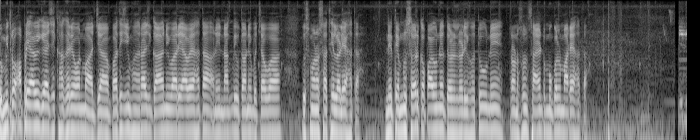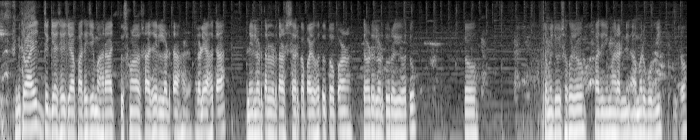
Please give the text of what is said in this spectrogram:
તો મિત્રો, આપણે આવી ગયા છીએ ખાખરિયા વનમાં જ્યાં ભાથીજી મહારાજ ગાયોની વારે આવ્યા હતા અને નાગદેવતાને બચાવવા દુશ્મનો સાથે લડ્યા હતા. ને તેમનું સર કપાયું ને ધડ લડ્યું હતું ને ત્રણસો સાઠ મુગલ માર્યા હતા. મિત્રો, આ જ જગ્યા છે જ્યાં પાથીજી મહારાજ દુશ્મનો સાથે લડતા, લડ્યા હતા અને લડતા લડતા સર કપાયું હતું તો પણ ધડ લડતું રહ્યું હતું. તો તમે જોઈ શકો છો પાથીજી મહારાજની અમરભૂમિ, મિત્રો.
